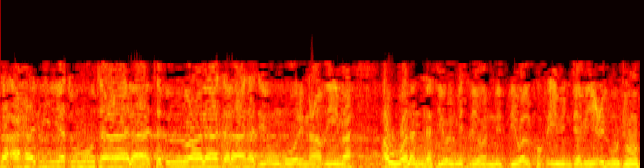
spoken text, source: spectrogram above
فأحديته تعالى تدل على ثلاثة أمور عظيمة. أولا نفي المثل والند والكفء من جميع الوجوه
